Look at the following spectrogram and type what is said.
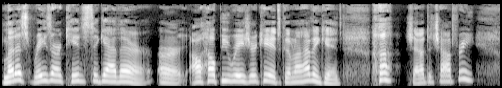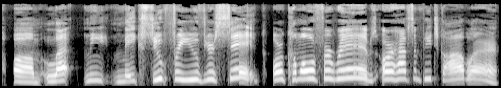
Let us raise our kids together. Or I'll help you raise your kids because I'm not having kids. Huh. Shout out to Child Free. Um, let me make soup for you if you're sick, or come over for ribs, or have some peach cobbler.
